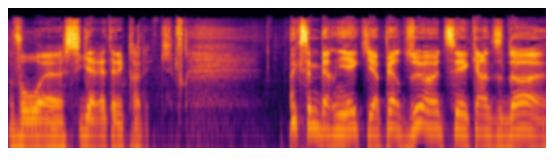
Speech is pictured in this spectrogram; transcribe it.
vos cigarettes électroniques. Maxime Bernier, qui a perdu un de ses candidats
